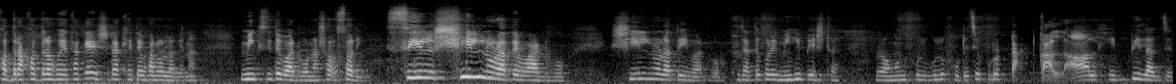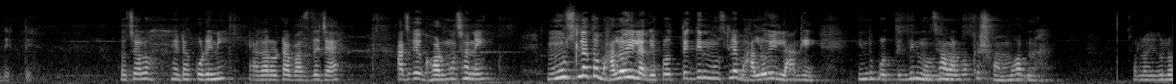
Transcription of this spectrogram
খদরা খদরা হয়ে থাকে, সেটা খেতে ভালো লাগে না। মিক্সিতে বাটবো না সরি শিল শিল নোড়াতে বাটবো। শিল নোড়াতেই বাটবো, যাতে করে মিহি পেস্ট হয়। রঙন ফুলগুলো ফুটেছে পুরো টাটকা লাল হেব্বি লাগছে দেখতে। তো চলো, এটা করে নিই এগারোটা বাজতে যায়। আজকে ঘর মোছা নেই। মুছলে তো ভালোই লাগে প্রত্যেক দিন মুছলে ভালোই লাগে, কিন্তু প্রত্যেক দিন মোছা আমার পক্ষে সম্ভব না। চলো এগুলো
